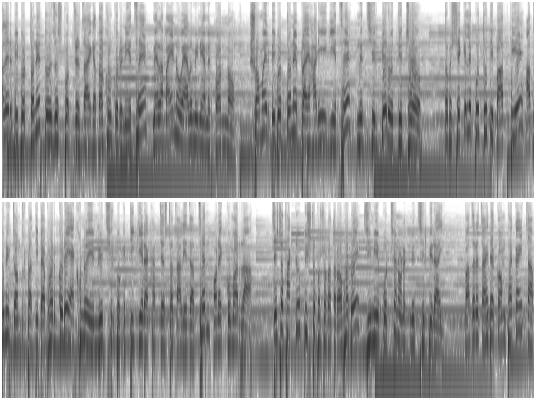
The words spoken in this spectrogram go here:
কালের বিবর্তনে তৈজসপত্রের জায়গা দখল করে নিয়েছে মেলামাইন ও অ্যালুমিনিয়ামের পণ্য। সময়ের বিবর্তনে প্রায় হারিয়ে গিয়েছে মৃৎশিল্পের ঐতিহ্য। তবে সেকেলে পদ্ধতি বাদ দিয়ে আধুনিক যন্ত্রপাতি ব্যবহার করে এখনও এই মৃৎশিল্পকে টিকিয়ে রাখার চেষ্টা চালিয়ে যাচ্ছেন অনেক কুমাররা। চেষ্টা থাকলেও পৃষ্ঠপোষকতার অভাবে ঝিমিয়ে পড়ছেন অনেক মৃৎশিল্পীরাই। বাজারে চাহিদা কম থাকায় চাপ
